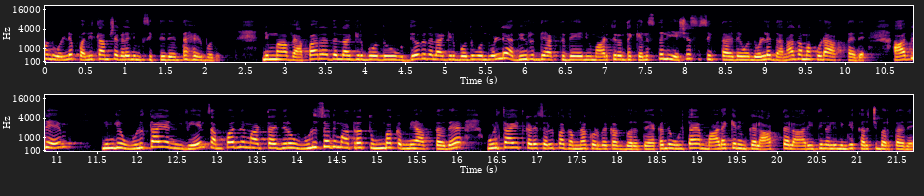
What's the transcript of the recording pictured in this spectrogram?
ಒಂದು ಒಳ್ಳೆ ಫಲಿತಾಂಶಗಳೇ ನಿಮ್ಗೆ ಸಿಗ್ತಿದೆ ಅಂತ ಹೇಳ್ಬೋದು. ನಿಮ್ಮ ವ್ಯಾಪಾರದಲ್ಲಾಗಿರ್ಬೋದು, ಉದ್ಯೋಗದಲ್ಲಾಗಿರ್ಬೋದು, ಒಂದು ಒಳ್ಳೆ ಅಭಿವೃದ್ಧಿ ಆಗ್ತಿದೆ, ನೀವು ಮಾಡ್ತಿರೋಂಥ ಕೆಲಸದಲ್ಲಿ ಯಶಸ್ಸು ಸಿಗ್ತಾ ಇದೆ, ಒಂದು ಒಳ್ಳೆ ಧನಾಗಮ ಕೂಡ ಆಗ್ತಾ ಇದೆ. ಆದರೆ ನಿಮಗೆ ಉಳಿತಾಯ ನೀವೇನು ಸಂಪಾದನೆ ಮಾಡ್ತಾ ಇದ್ದೀರೋ ಉಳಿಸೋದು ಮಾತ್ರ ತುಂಬ ಕಮ್ಮಿ ಆಗ್ತಾ ಇದೆ. ಉಳಿತಾಯದ ಕಡೆ ಸ್ವಲ್ಪ ಗಮನ ಕೊಡಬೇಕಾಗಿ ಬರುತ್ತೆ. ಯಾಕಂದರೆ ಉಳಿತಾಯ ಮಾಡೋಕ್ಕೆ ನಿಮ್ಮ ಕೈಲಿ ಆಗ್ತಾಯಿಲ್ಲ ಆ ರೀತಿಯಲ್ಲಿ ನಿಮಗೆ ಖರ್ಚು ಬರ್ತಾ ಇದೆ.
